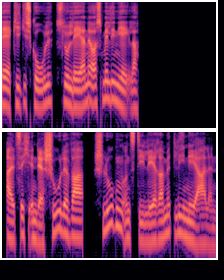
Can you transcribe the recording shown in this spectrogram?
Da jeg gik i skole, slog lærerne os med linealer. Als ich in der Schule war, schlugen uns die Lehrer mit Linealen.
